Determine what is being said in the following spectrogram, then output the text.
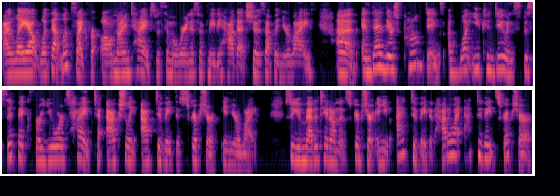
I lay out what that looks like for all nine types with some awareness of maybe how that shows up in your life. Um, and then there's promptings of what you can do and specific for your type to actually activate the scripture in your life. So you meditate on that scripture and you activate it. How do I activate scripture?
